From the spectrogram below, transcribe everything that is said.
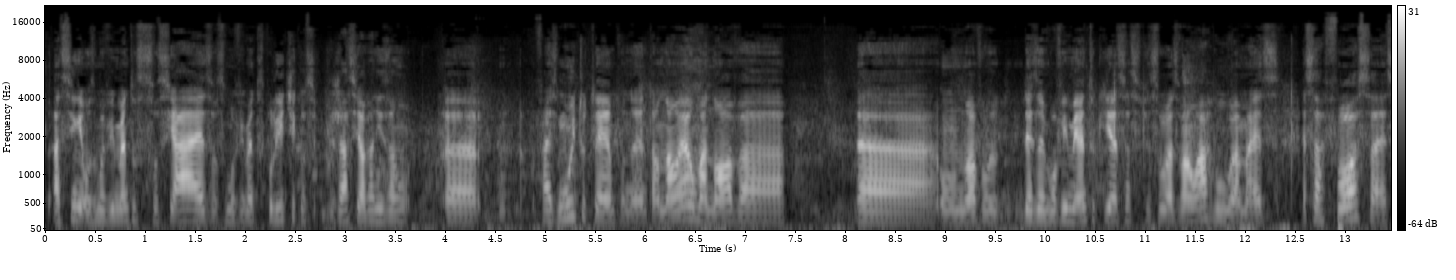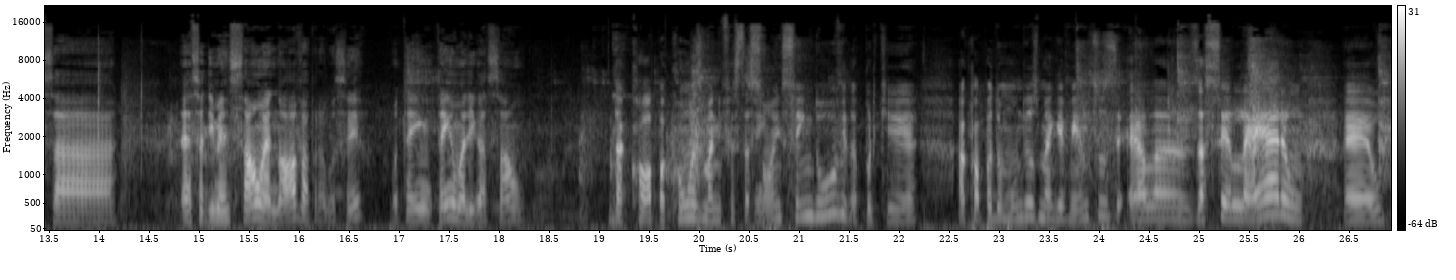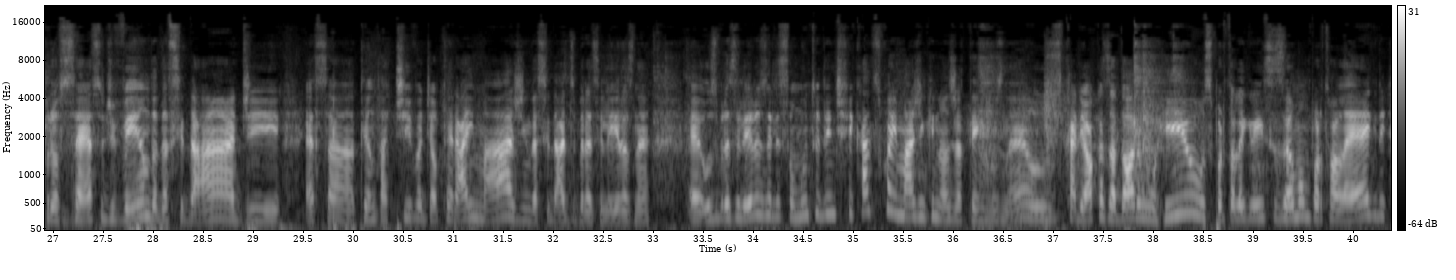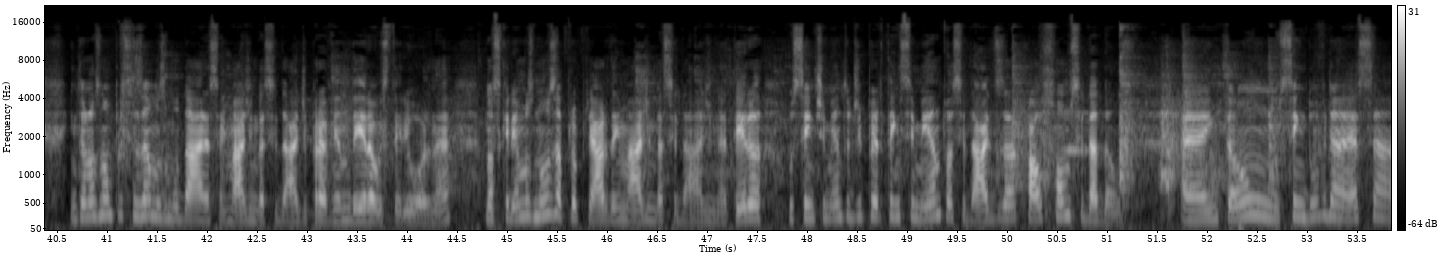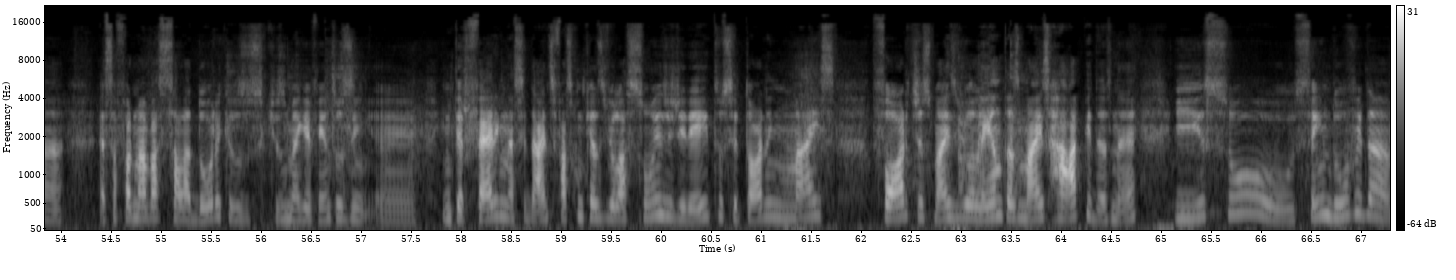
assim, os movimentos sociais, os movimentos políticos já se organizam uh, faz muito tempo, né? Então, não é uma nova uh, um novo desenvolvimento que essas pessoas vão à rua, mas essa força, essa essa dimensão é nova para você? Ou tem tem uma ligação? Da Copa com as manifestações, Sim. sem dúvida, porque a Copa do Mundo e os mega eventos elas aceleram é, o processo de venda da cidade, essa tentativa de alterar a imagem das cidades brasileiras, né? É, os brasileiros eles são muito identificados com a imagem que nós já temos, né? Os cariocas adoram o Rio, os porto-alegrenses amam Porto Alegre, então nós não precisamos mudar essa imagem da cidade para vender ao exterior, né? Nós queremos nos apropriar da imagem da cidade, né? Ter o sentimento de pertencimento às cidades a qual somos cidadãos. É, então, sem dúvida, essa essa forma avassaladora que os, que os mega-eventos é, interferem nas cidades faz com que as violações de direitos se tornem mais fortes, mais violentas, mais rápidas, né? E isso, sem dúvida,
